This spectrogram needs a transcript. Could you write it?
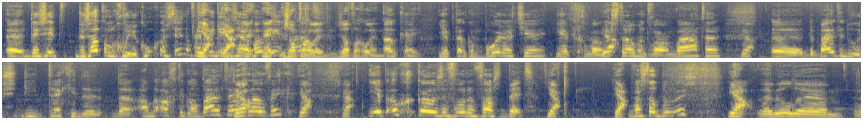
Eh, er, zit, er zat al een goede koelkast in? Of heb Ja, je die ja zelf ook nee, in zat er al in. Zat er al in. Oké, je hebt ook een boilertje, je hebt gewoon Ja. stromend warm water. Ja. Eh, de buitendouche die trek je er daar aan de achterkant uit, hè, geloof ik. Ja, ja. Je hebt ook gekozen voor een vast bed. Ja. Ja. Was dat bewust? Ja, wij wilden, ehm,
